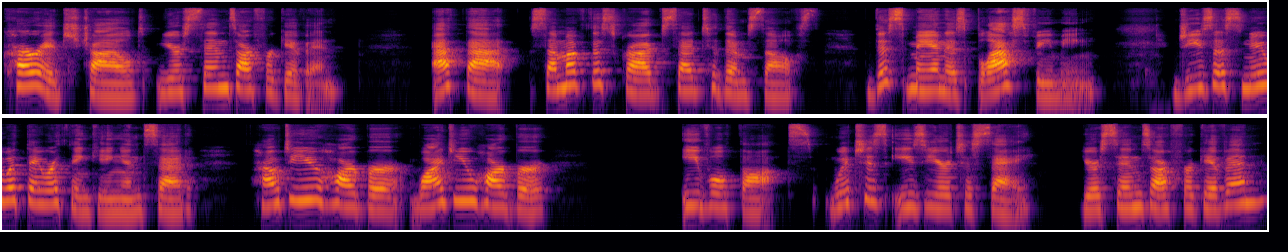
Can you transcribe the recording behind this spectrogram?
Courage, child, your sins are forgiven. At that, some of the scribes said to themselves, This man is blaspheming. Jesus knew what they were thinking and said, How do you harbor, why do you harbor evil thoughts? Which is easier to say, Your sins are forgiven,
